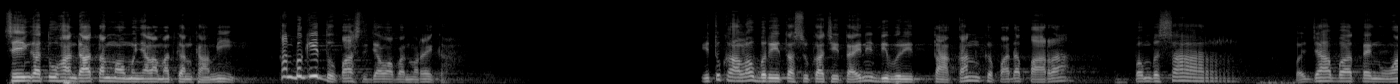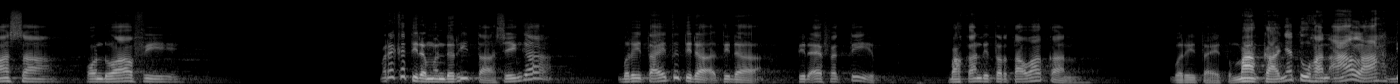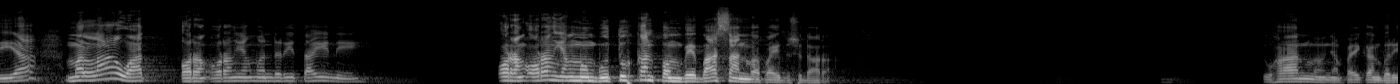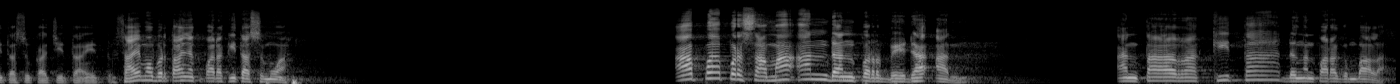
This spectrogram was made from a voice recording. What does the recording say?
Sehingga Tuhan datang mau menyelamatkan kami. Kan begitu pasti jawaban mereka. Itu kalau berita sukacita ini diberitakan kepada para pembesar, pejabat, penguasa, kondoafi. Mereka tidak menderita sehingga berita itu tidak tidak tidak efektif bahkan ditertawakan berita itu. Makanya Tuhan Allah dia melawat orang-orang yang menderita ini. Orang-orang yang membutuhkan pembebasan Bapak Ibu Saudara. Tuhan menyampaikan berita sukacita itu. Saya mau bertanya kepada kita semua. Apa persamaan dan perbedaan antara kita dengan para gembala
